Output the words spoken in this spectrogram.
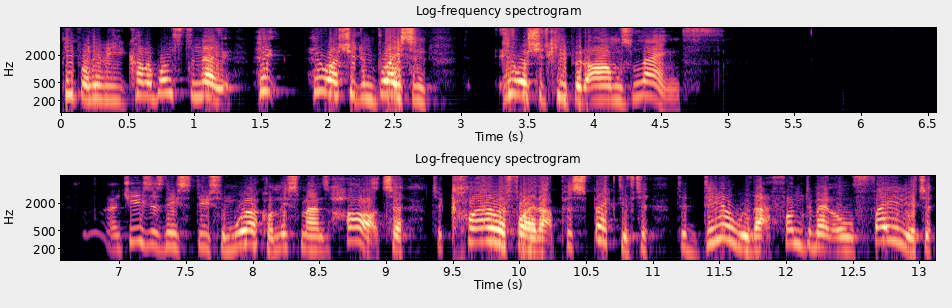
People who he kind of wants to know who, who I should embrace and who I should keep at arm's length. And Jesus needs to do some work on this man's heart to, to clarify that perspective, to, to deal with that fundamental failure, to,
